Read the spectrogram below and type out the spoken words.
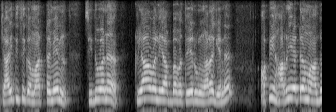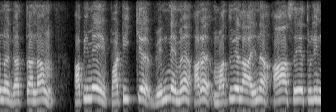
චෛතසික මට්ටමින් සිදුවන ක්‍රියාවලියක් බව තේරුම් අරගෙන අපි හරියටම අඳුන ගත්තා නම් අපි මේ පටිච්ච වෙන්නෙම අර මතුවලා එන ආසය තුලින්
